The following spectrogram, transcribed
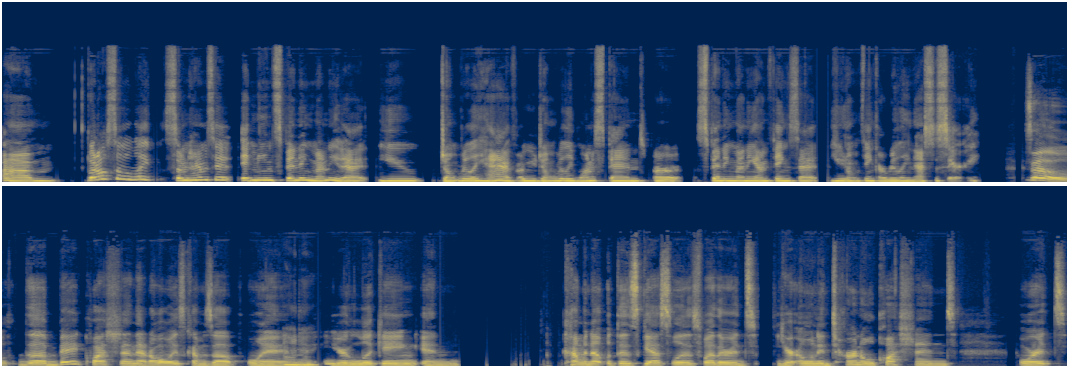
Um but also like sometimes it it means spending money that you don't really have or you don't really want to spend or spending money on things that you don't think are really necessary. So, the big question that always comes up when Mhm. you're looking and coming up with this guest list, whether it's your own internal questions or it's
